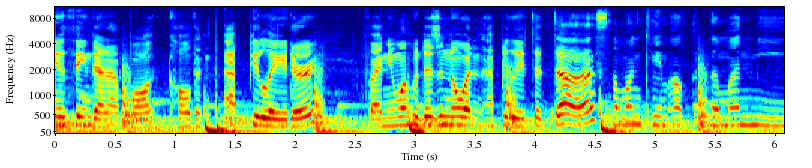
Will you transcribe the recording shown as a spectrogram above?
new thing that I bought called an epilator. For anyone who doesn't know what an epilator does, someone came out to teman me.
